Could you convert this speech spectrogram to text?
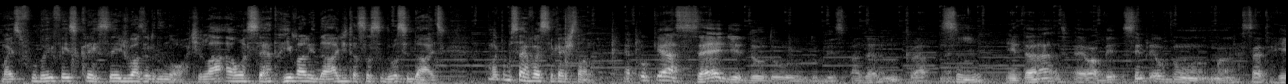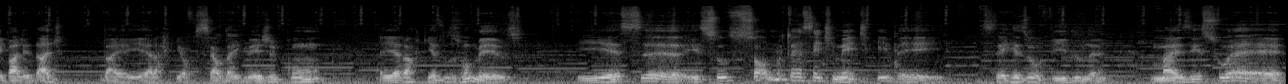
mas fundou e fez crescer Juazeiro do Norte. Lá há uma certa rivalidade entre essas duas cidades. Como é que observa essa questão? É porque a sede do, do, do bispado era no Crato, né? Sim. Então era, é, sempre houve um, uma certa rivalidade da hierarquia oficial da igreja com a hierarquia dos romeiros. E esse, isso só muito recentemente que veio ser resolvido, né? Mas isso é, é.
